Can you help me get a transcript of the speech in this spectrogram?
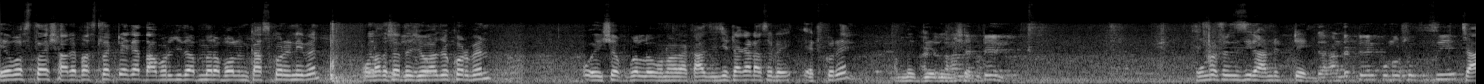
এই অবস্থায় সাড়ে পাঁচ লাখ টাকা তারপরে যদি আপনারা বলেন কাজ করে নেবেন ওনাদের সাথে যোগাযোগ করবেন। ওই সব করলে ওনারা কাজে যে টাকাটা আছে অ্যাড করে আপনি দিয়ে দিন পনেরোশো সিসির হান্ড্রেড টেন। হান্ড্রেড টেন পনেরোশো সিসি। চা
